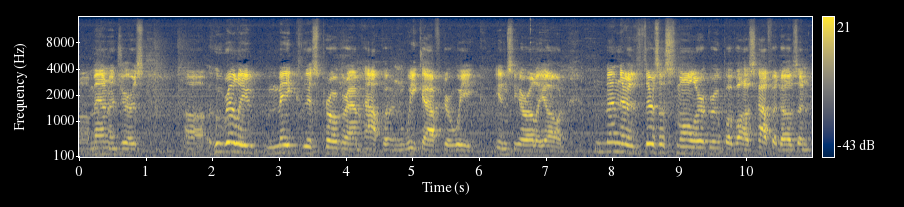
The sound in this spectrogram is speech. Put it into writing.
uh, managers, uh, who really make this program happen week after week in Sierra Leone then there's, there's a smaller group of us, half a dozen,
